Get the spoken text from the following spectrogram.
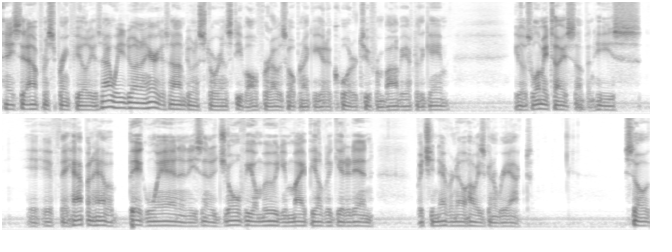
And he said, "I'm from Springfield." He goes, "Ah, what are you doing out here?" He goes, "Ah, "I'm doing a story on Steve Alford. I was hoping I could get a quote or two from Bobby after the game." He goes, "Well, let me tell you something. He's if they happen to have a big win and he's in a jovial mood, you might be able to get it in, but you never know how he's going to react." So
